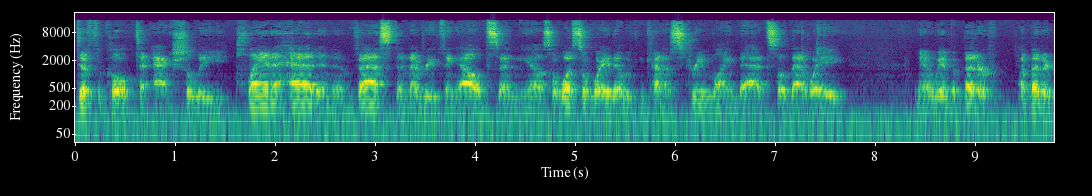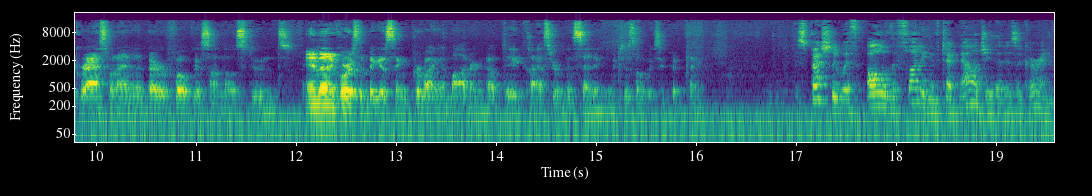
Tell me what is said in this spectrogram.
difficult to actually plan ahead and invest and everything else. And you know, so what's the way that we can kind of streamline that so that way you know, we have a better a better grasp on that and a better focus on those students. And then, of course, the biggest thing, providing a modern, updated classroom and setting, which is always a good thing. especially with all of the flooding of technology that is occurring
